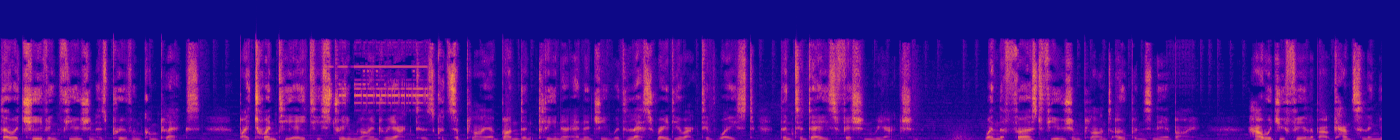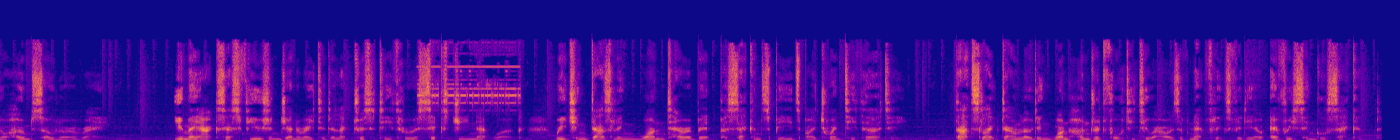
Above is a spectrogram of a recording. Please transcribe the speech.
Though achieving fusion has proven complex, by 2080 streamlined reactors could supply abundant cleaner energy with less radioactive waste than today's fission reaction. When the first fusion plant opens nearby, how would you feel about cancelling your home solar array? You may access fusion generated electricity through a 6G network, reaching dazzling 1 terabit per second speeds by 2030. That's like downloading 142 hours of Netflix video every single second.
